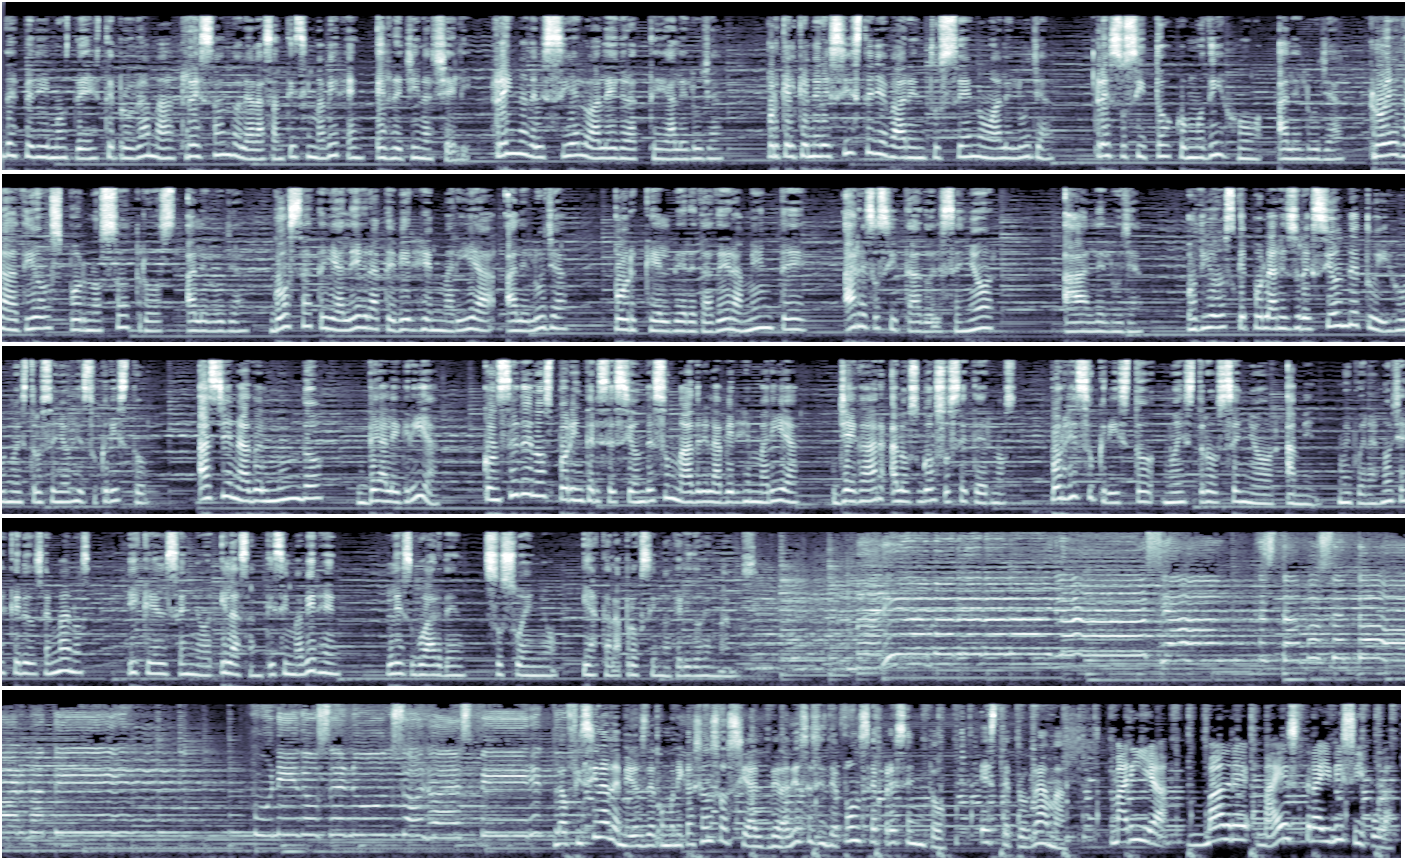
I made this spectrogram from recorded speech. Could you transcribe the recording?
Despedimos de este programa rezándole a la Santísima Virgen, el Regina Shelley. Reina del cielo, alégrate, aleluya, porque el que mereciste llevar en tu seno, aleluya, resucitó como dijo, aleluya. Ruega a Dios por nosotros, aleluya. Gózate y alégrate, Virgen María, aleluya, porque el verdaderamente ha resucitado el Señor, aleluya. Oh Dios, que por la resurrección de tu Hijo, nuestro Señor Jesucristo, has llenado el mundo de alegría. Concédenos por intercesión de su Madre, la Virgen María, llegar a los gozos eternos. Por Jesucristo nuestro Señor. Amén. Muy buenas noches, queridos hermanos, y que el Señor y la Santísima Virgen les guarden su sueño. Y hasta la próxima, queridos hermanos. La Oficina de Medios de Comunicación Social de la Diócesis de Ponce presentó este programa María, Madre, Maestra y Discípula.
